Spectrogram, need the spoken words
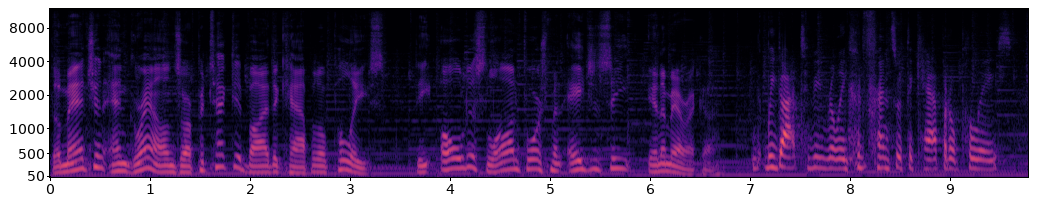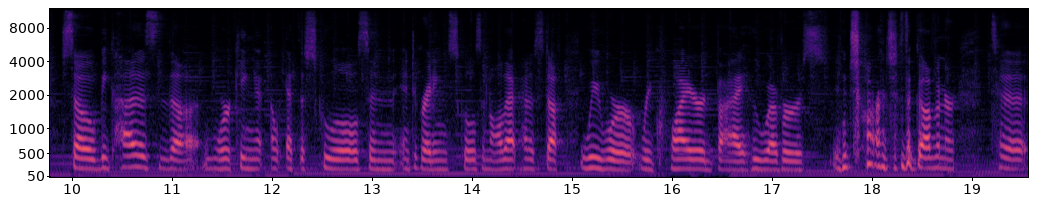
The mansion and grounds are protected by the Capitol Police, the oldest law enforcement agency in America we got to be really good friends with the Capitol Police. So because the working at the schools and integrating schools and all that kind of stuff, we were required by whoever's in charge of the governor to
